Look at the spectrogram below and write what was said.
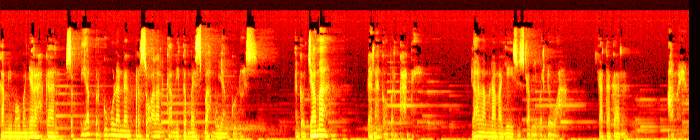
Kami mau menyerahkan setiap pergumulan dan persoalan kami ke mesbahmu yang kudus. Engkau jamah dan engkau berkati. Dalam nama Yesus kami berdoa. Katakan amin.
